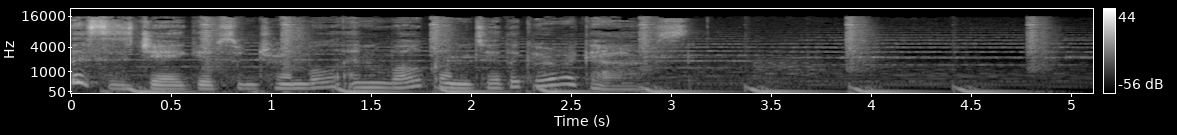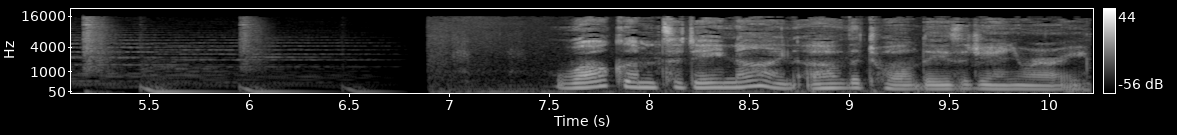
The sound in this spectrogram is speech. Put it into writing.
This is Jay Gibson Trimble, and welcome to the Curvacast. Welcome to day nine of the 12 days of January.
